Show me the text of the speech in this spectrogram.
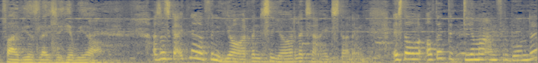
five years later, here we are. As ons kyk na van jaar, want dit is 'n jaarlikse uitstalling, is daar altyd 'n tema aan verbonde?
